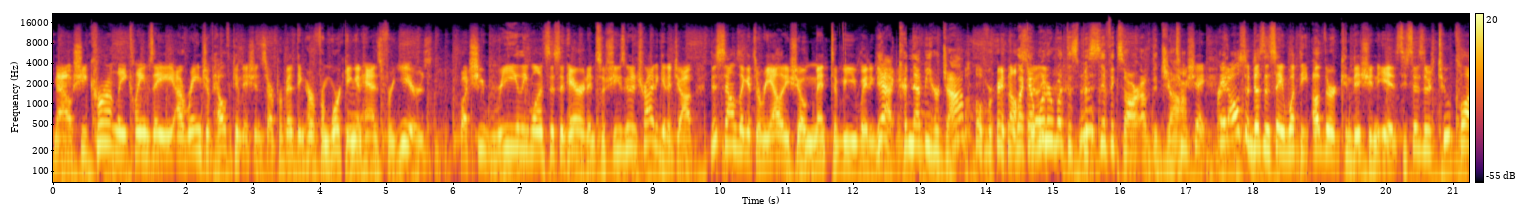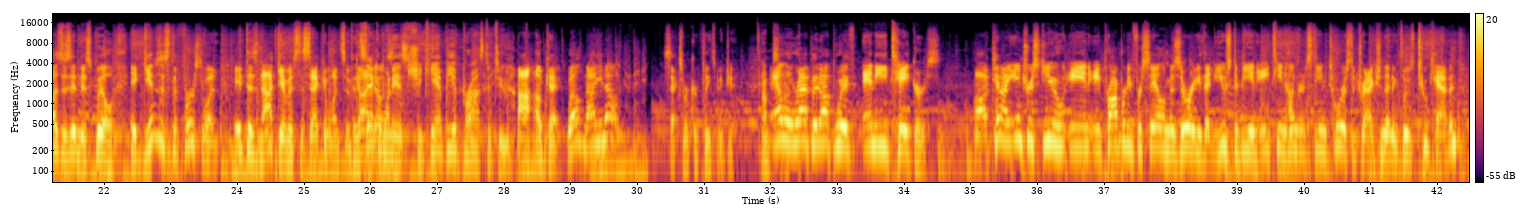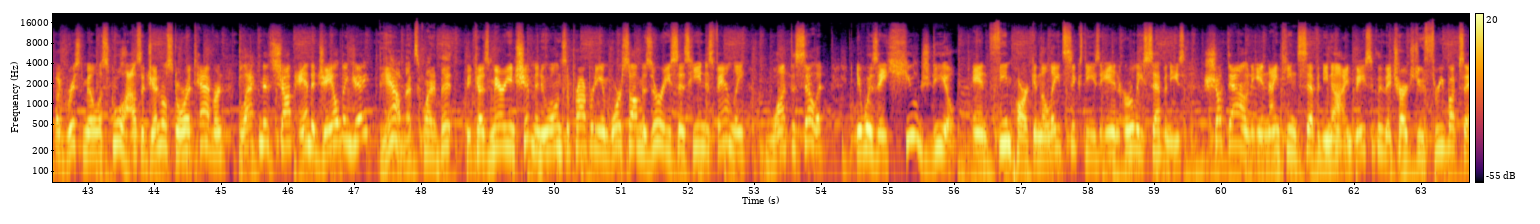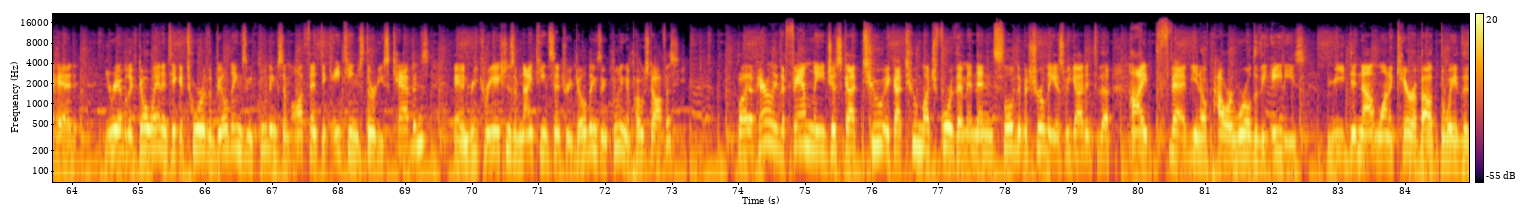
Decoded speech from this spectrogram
Now, she currently claims a, a range of health conditions are preventing her from working and has for years, but she really wants this inheritance, so she's going to try to get a job. This sounds like it's a reality show meant to be waiting to Yeah, happen couldn't that be her job? over in Australia. Like, I wonder what the specifics are of the job. Touche. Right. It also doesn't say what the other condition is. He says there's two clauses in this will. It gives us the first one. It does not give us the second one. So the God second knows. one is she can't be a prostitute. ah okay. Well, now you know. Sex worker, please, Big J. I'm and sorry. we'll wrap it up with any takers. Uh, can I interest you in a property for sale in Missouri that used to be an 1800s themed tourist attraction that includes two cabin, a grist mill, a schoolhouse, a general store, a tavern, blacksmith shop, and a jail, Big J? Damn, that's quite a bit. because Marion Shipman, who owns the property in Warsaw, Missouri, says he and his family want to sell it. It was a huge deal and theme park in the late 60s and early 70s, shut down in 1979. Basically, they charged you three bucks a head. You were able to go in and take a tour of the buildings, including some authentic 1830s cabins and recreations of 19th century buildings, including a post office. But apparently the family just got too it got too much for them and then slowly but surely as we got into the high you know powered world of the 80s we did not want to care about the way the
